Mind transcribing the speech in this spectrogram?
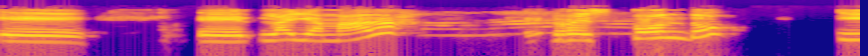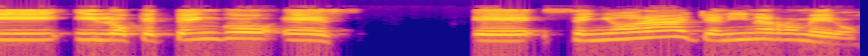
la llamada, respondo, y, y lo que tengo es, eh, señora Janina Romero,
